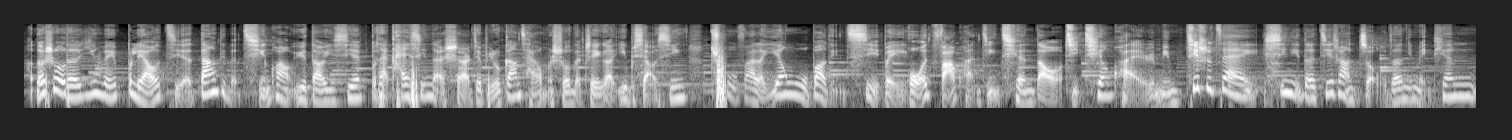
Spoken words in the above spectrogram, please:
很多时候呢，因为不了解当地的情况，遇到一些不太开心的事儿，就比如刚才我们说的这个，一不小心触发了烟雾报警器，被活罚款近千到，几千块人民币。其实，在悉尼的街上走着，你每天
